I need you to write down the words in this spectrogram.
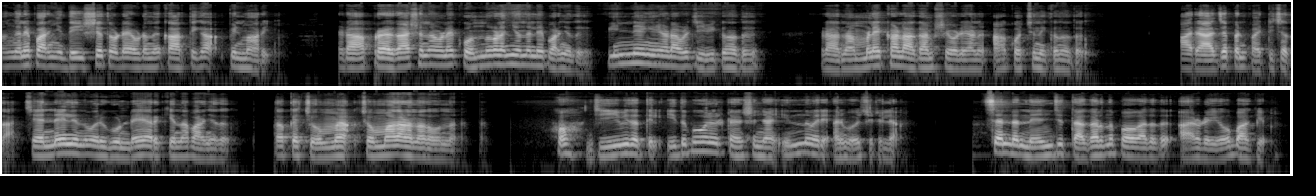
അങ്ങനെ പറഞ്ഞ് ദേഷ്യത്തോടെ അവിടുന്ന് കാർത്തിക പിന്മാറി. എടാ പ്രകാശൻ അവളെ കൊന്നുകളഞ്ഞെന്നല്ലേ പറഞ്ഞത്? പിന്നെ എങ്ങനെയാണ് അവൾ ജീവിക്കുന്നത്? എടാ നമ്മളെക്കാൾ ആകാംക്ഷയോടെയാണ് ആ കൊച്ചു നിൽക്കുന്നത്. ആ രാജപ്പൻ പറ്റിച്ചതാ. ചെന്നൈയിൽ നിന്നും ഒരു ഗുണ്ടയെ ഇറക്കിയെന്നാണ് പറഞ്ഞത്. അതൊക്കെ ചുമ്മാ ചുമ്മാതാണെന്നാ തോന്നുന്നത് ഹോ ജീവിതത്തിൽ ഇതുപോലൊരു ടെൻഷൻ ഞാൻ ഇന്നുവരെ അനുഭവിച്ചിട്ടില്ല. അച്ഛന്റെ നെഞ്ച് തകർന്നു പോകാത്തത് ആരുടെയോ ഭാഗ്യം.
